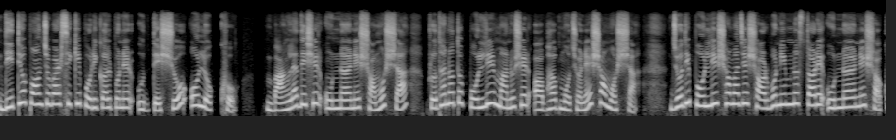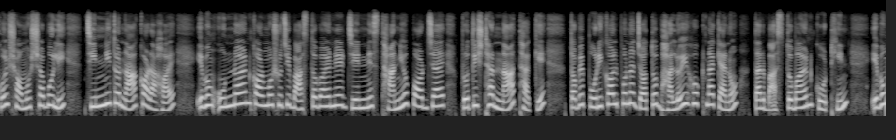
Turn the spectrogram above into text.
দ্বিতীয় পঞ্চবার্ষিকী পরিকল্পনের উদ্দেশ্য ও লক্ষ্য। বাংলাদেশের উন্নয়নের সমস্যা প্রধানত পল্লীর মানুষের অভাব মোচনের সমস্যা। যদি পল্লীর সমাজের সর্বনিম্ন স্তরে উন্নয়নের সকল সমস্যাবলী চিহ্নিত না করা হয় এবং উন্নয়ন কর্মসূচি বাস্তবায়নের জন্যে স্থানীয় পর্যায়ে প্রতিষ্ঠান না থাকে, তবে পরিকল্পনা যত ভালোই হোক না কেন তার বাস্তবায়ন কঠিন এবং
